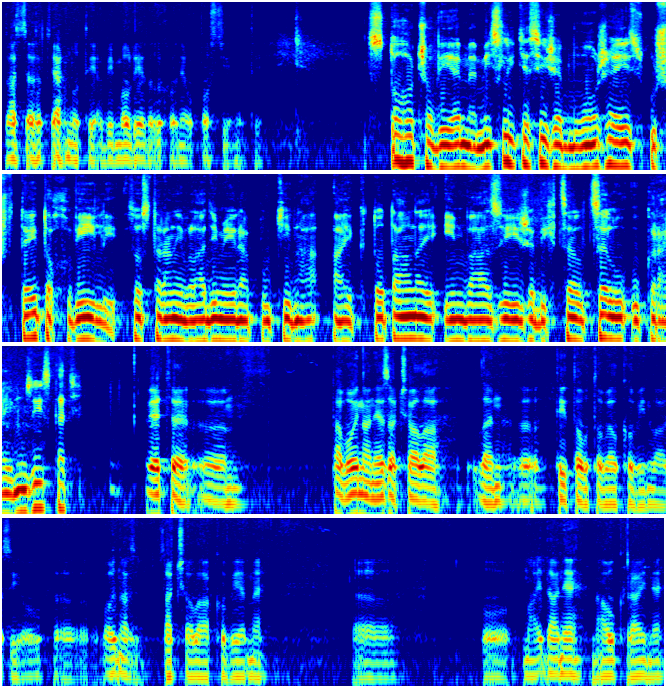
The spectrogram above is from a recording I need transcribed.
zaťahnutí, aby boli jednoducho ňou postihnutí. Z toho, čo vieme, myslíte si, že môže ísť už v tejto chvíli zo strany Vladimíra Putina aj k totálnej invázii, že by chcel celú Ukrajinu získať? Viete, ehm, tá vojna nezačala len e, touto veľkou inváziou. E, vojna začala, ako vieme, e, po Majdane na Ukrajine,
